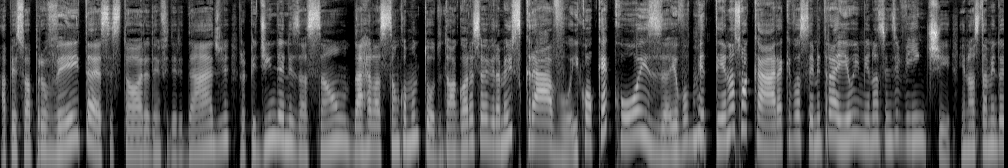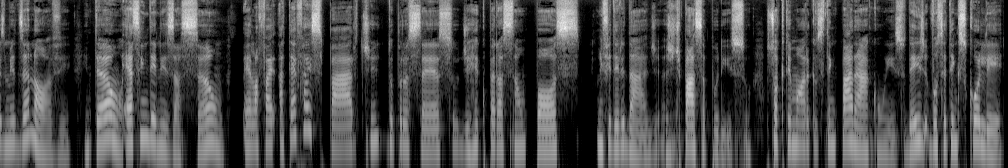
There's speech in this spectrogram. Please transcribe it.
A pessoa aproveita essa história da infidelidade para pedir indenização da relação como um todo. Então agora você vai virar meu escravo e qualquer coisa eu vou meter na sua cara que você me traiu em 1920 e nós estamos em 2019. Então, essa indenização, ela faz, até faz parte do processo de recuperação pós infidelidade. A gente passa por isso. Só que tem uma hora que você tem que parar com isso. Desde, você tem que escolher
